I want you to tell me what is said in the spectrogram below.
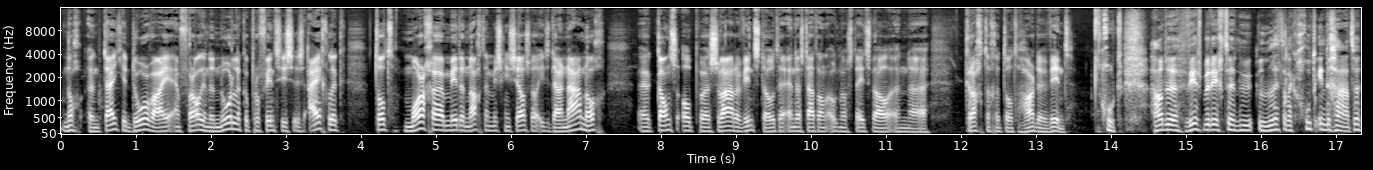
nog een tijdje doorwaaien. En vooral in de noordelijke provincies is eigenlijk tot morgen middernacht... en misschien zelfs wel iets daarna nog... Uh, kans op uh, zware windstoten. En daar staat dan ook nog steeds wel een krachtige tot harde wind. Goed. Hou de weersberichten nu letterlijk goed in de gaten.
